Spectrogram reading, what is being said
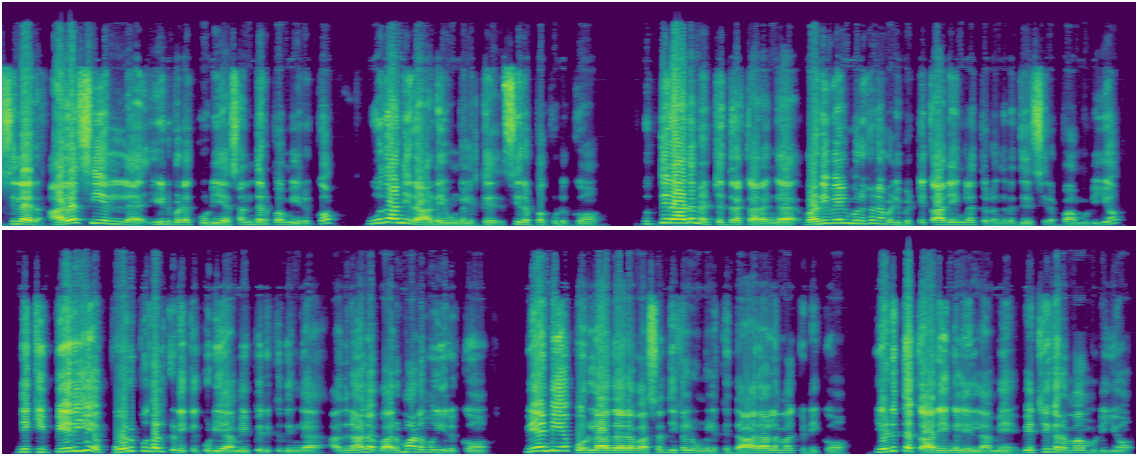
சிலர் அரசியல்ல ஈடுபடக்கூடிய சந்தர்ப்பம் இருக்கும். ஊதாநிற ஆடை உங்களுக்கு சிறப்பை கொடுக்கும். உத்திராட நட்சத்திரக்காரங்க வடிவேல் முருகனை வழிபட்டு காரியங்களை தொடங்குறது சிறப்பா முடியும். இன்னைக்கு பெரிய பொறுப்புகள் கிடைக்கக்கூடிய அமைப்பு இருக்குதுங்க. அதனால வருமானமும் இருக்கும். வேண்டிய பொருளாதார வசதிகள் உங்களுக்கு தாராளமா கிடைக்கும். எடுத்த காரியங்கள் எல்லாமே வெற்றிகரமா முடியும்.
